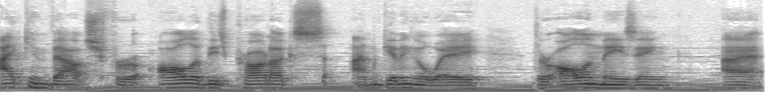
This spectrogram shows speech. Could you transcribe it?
I can vouch for all of these products I'm giving away. They're all amazing. I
